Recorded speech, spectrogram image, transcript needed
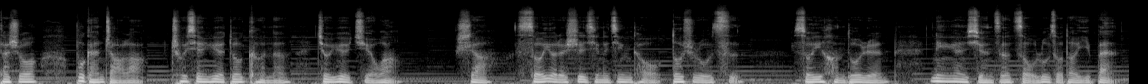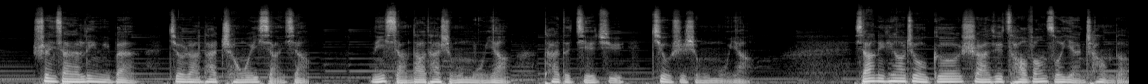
他说：“不敢找了，出现越多可能，就越绝望。”是啊，所有的事情的尽头都是如此。所以很多人宁愿选择走路走到一半，剩下的另一半就让他成为想象。你想到他什么模样，他的结局就是什么模样。想要你听到这首歌是来自曹芳所演唱的，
